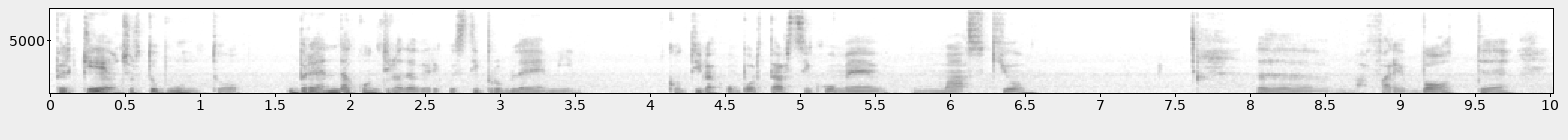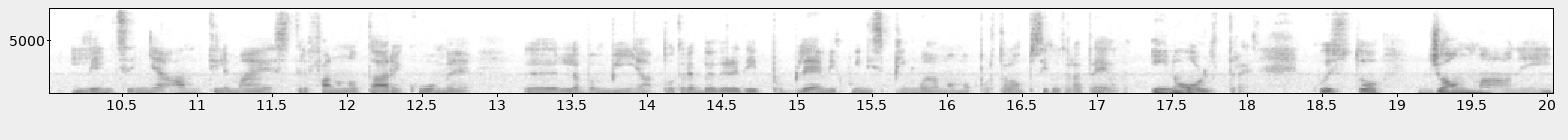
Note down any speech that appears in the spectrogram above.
perché a un certo punto Brenda continua ad avere questi problemi, continua a comportarsi come un maschio, eh, a fare botte, le insegnanti, le maestre fanno notare come eh, la bambina potrebbe avere dei problemi, quindi spingono la mamma a portarla a un psicoterapeuta. Inoltre, questo John Money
